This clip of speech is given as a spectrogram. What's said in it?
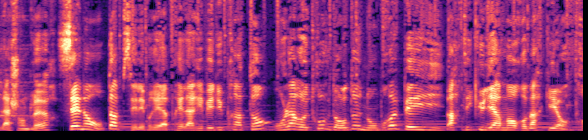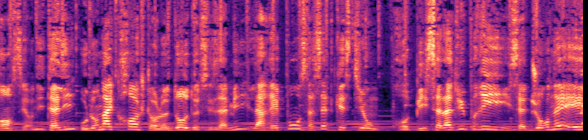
La chandeleur? C'est non Top célébrée après l'arrivée du printemps, on la retrouve dans de nombreux pays, particulièrement remarquée en France et en Italie, où l'on accroche dans le dos de ses amis la réponse à cette question. Propice à la Dupri, cette journée est...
